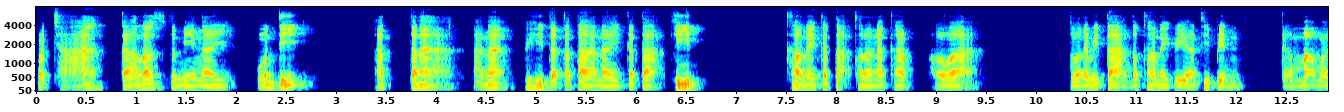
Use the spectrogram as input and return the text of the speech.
ปัจฉากาลสตมีในโหนติ อัตนาอานะพิหิตกตาในกตะคีดเข้าในกตะเท่านั้นนะครับ เพราะว่าตัวนวิตาต้องเข้าในกริยาที่เป็นกรรมวา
